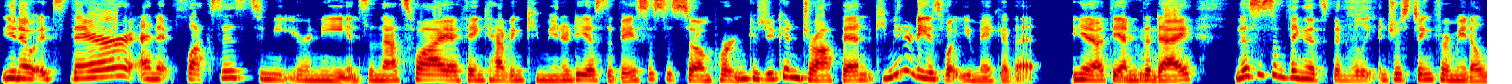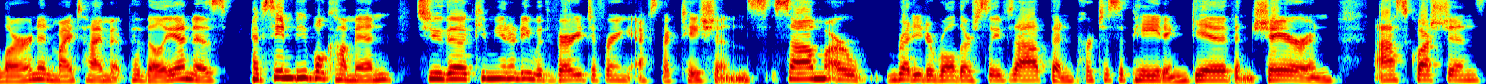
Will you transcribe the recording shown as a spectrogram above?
you know, it's there and it flexes to meet your needs. And that's why I think having community as the basis is so important because you can drop in. Community is what you make of it. You know, at the end mm-hmm. of the mm-hmm. day, and this is something that's been really interesting for me to learn in my time at Pavilion is I've seen people come in to the community with very differing expectations. Some are ready to roll their sleeves up and participate and give and share and ask questions.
